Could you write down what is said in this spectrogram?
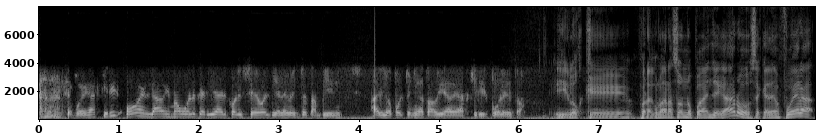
se pueden adquirir o en la misma boletería del Coliseo el día del evento también hay la oportunidad todavía de adquirir boletos. Y los que por alguna razón no puedan llegar o se queden fuera,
